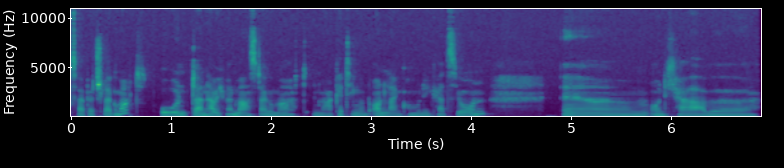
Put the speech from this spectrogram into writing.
zwei Bachelor gemacht und dann habe ich meinen Master gemacht in Marketing und Online-Kommunikation. Ähm, und ich habe,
